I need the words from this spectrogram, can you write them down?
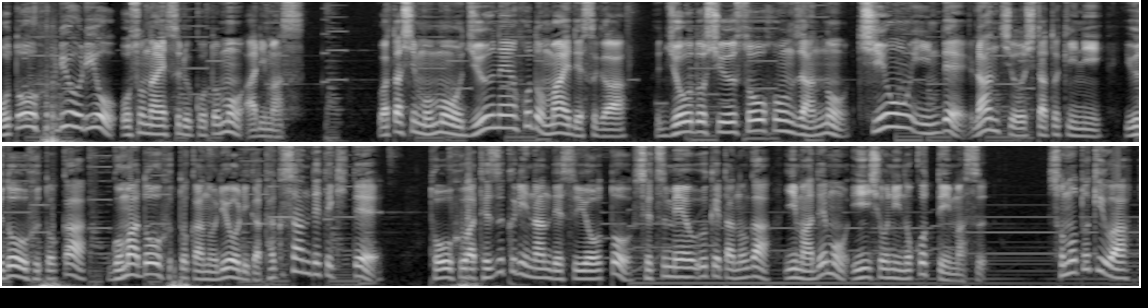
お豆腐料理をお供えすることもあります。私ももう10年ほど前ですが、浄土宗総本山の知恩院でランチをした時に湯豆腐とかごま豆腐とかの料理がたくさん出てきて、豆腐は手作りなんですよと説明を受けたのが今でも印象に残っています。その時は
